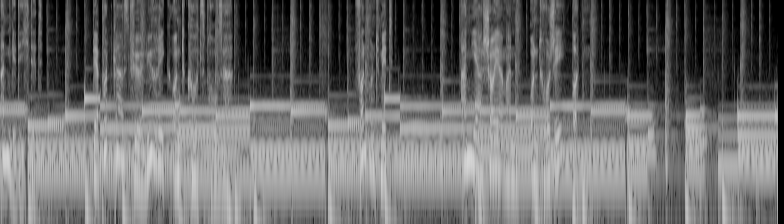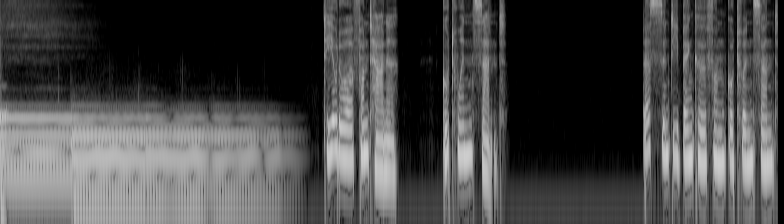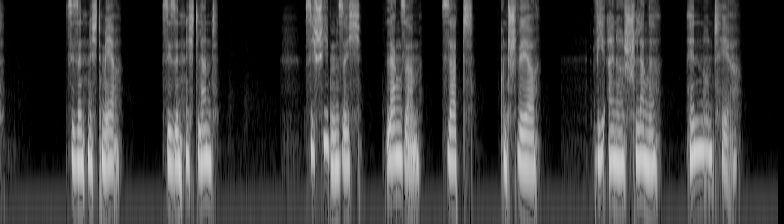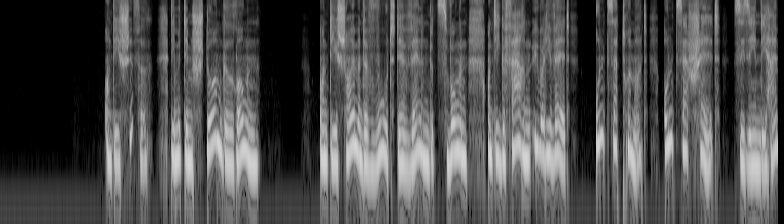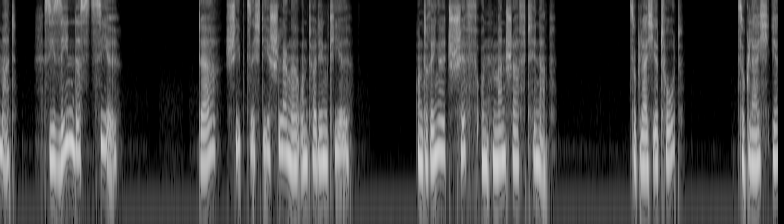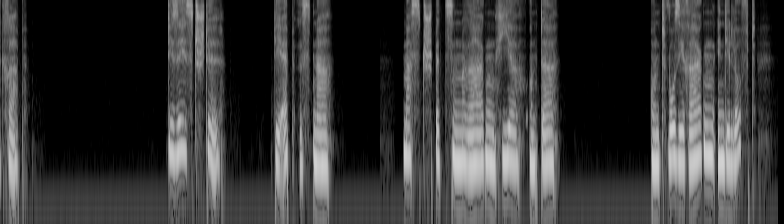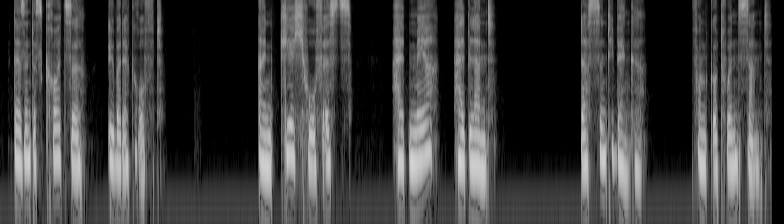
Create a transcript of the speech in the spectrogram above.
Angedichtet. Der Podcast für Lyrik und Kurzprosa. Von und mit Anja Scheuermann und Roger Otten. Theodor Fontane Goodwin Sand Das sind die Bänke von Goodwin Sand. Sie sind nicht Meer, sie sind nicht Land. Sie schieben sich, langsam, satt und schwer, wie eine Schlange hin und her. Und die Schiffe, die mit dem Sturm gerungen, und die schäumende Wut der Wellen bezwungen und die Gefahren über die Welt, unzertrümmert, unzerschellt, sie sehen die Heimat, sie sehen das Ziel. Da schiebt sich die Schlange unter den Kiel und ringelt Schiff und Mannschaft hinab. Zugleich ihr Tod, zugleich ihr Grab. Die See ist still, die Ebb ist nah. Mastspitzen ragen hier und da. Und wo sie ragen in die Luft, da sind es Kreuze über der Gruft. Ein Kirchhof ist's, halb Meer, halb Land. Das sind die Bänke von Goodwin Sand.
